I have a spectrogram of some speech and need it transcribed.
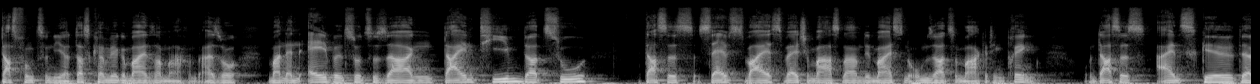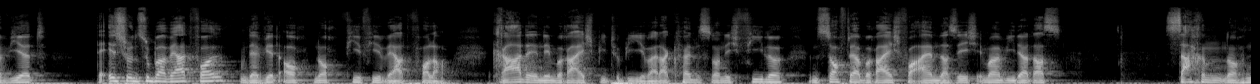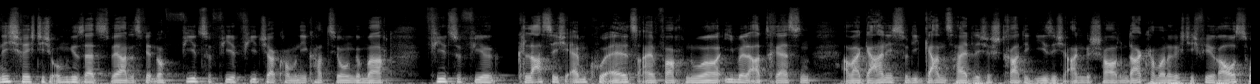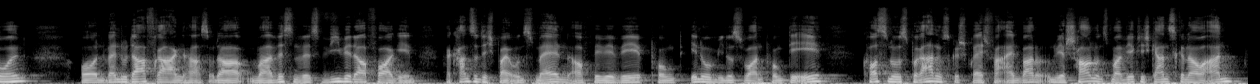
das funktioniert, das können wir gemeinsam machen. Also man enabled sozusagen dein Team dazu, dass es selbst weiß, welche Maßnahmen den meisten Umsatz im Marketing bringen. Und das ist ein Skill, der wird, der ist schon super wertvoll und der wird auch noch viel, viel wertvoller. Gerade in dem Bereich B2B, weil da können es noch nicht viele. Im Softwarebereich vor allem, da sehe ich immer wieder, dass Sachen noch nicht richtig umgesetzt werden. Es wird noch viel zu viel Feature-Kommunikation gemacht viel zu viel klassisch MQLs, einfach nur E-Mail-Adressen, aber gar nicht so die ganzheitliche Strategie sich angeschaut. Und da kann man richtig viel rausholen. Und wenn du da Fragen hast oder mal wissen willst, wie wir da vorgehen, dann kannst du dich bei uns melden auf www.inno-one.de, kostenloses Beratungsgespräch vereinbaren und wir schauen uns mal wirklich ganz genau an,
